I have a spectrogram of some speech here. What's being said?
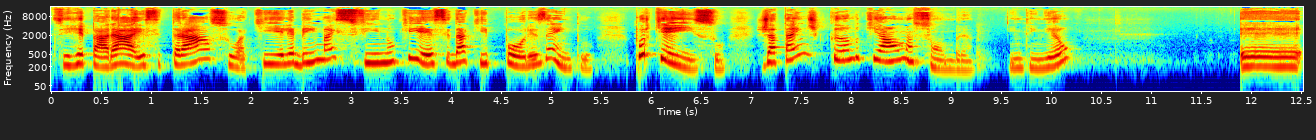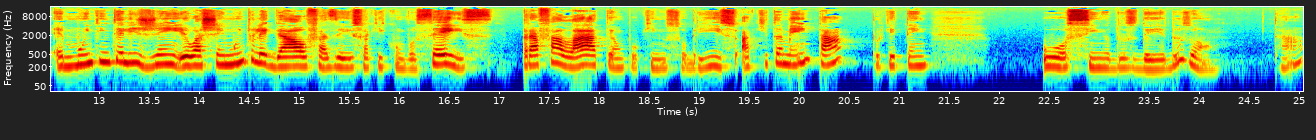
se reparar, esse traço aqui, ele é bem mais fino que esse daqui, por exemplo. Por que isso? Já está indicando que há uma sombra entendeu? É, é muito inteligente, eu achei muito legal fazer isso aqui com vocês, para falar até um pouquinho sobre isso. Aqui também tá, porque tem o ossinho dos dedos, ó, tá?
